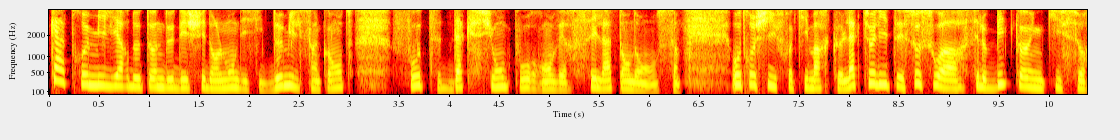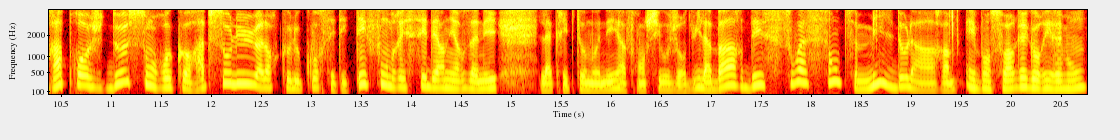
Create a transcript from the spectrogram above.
4 milliards de tonnes de déchets dans le monde d'ici 2050, faute d'action pour renverser la tendance. Autre chiffre qui marque l'actualité et ce soir, c'est le Bitcoin qui se rapproche de son record absolu alors que le cours s'était effondré ces dernières années. La crypto-monnaie a franchi aujourd'hui la barre des 60 000 dollars. Et bonsoir Grégory Raymond.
